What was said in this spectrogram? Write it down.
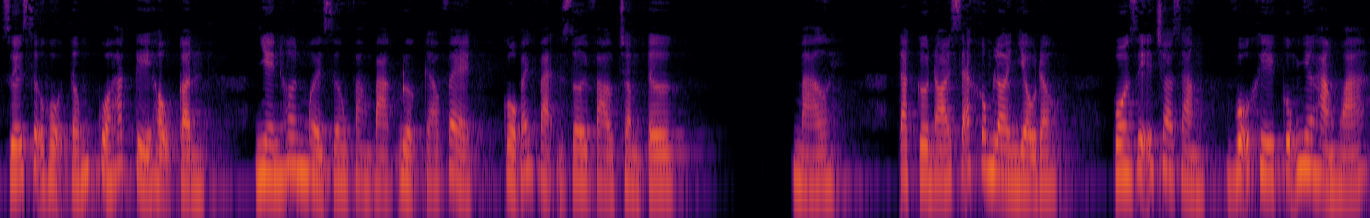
dưới sự hộ tống của Hắc Kỳ hậu cần. Nhìn hơn 10 dương vàng bạc được kéo về, cổ Bách Vạn rơi vào trầm tư. Mà ơi, ta cứ nói sẽ không lời nhiều đâu. Vốn dĩ cho rằng vũ khí cũng như hàng hóa,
